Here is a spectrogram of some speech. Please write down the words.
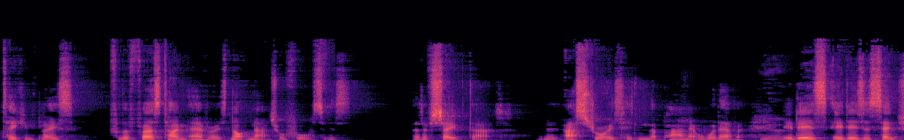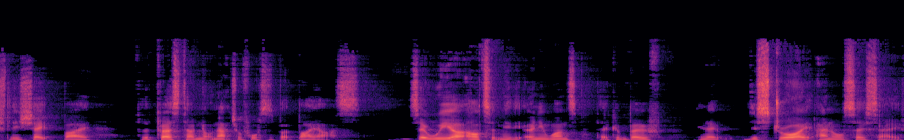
taking place, for the first time ever, it's not natural forces. that have shaped that. You know, asteroids hitting the planet or whatever. Yeah. It is it is essentially shaped by, for the first time, not natural forces but by us. So we are ultimately the only ones that can both, you know, destroy and also save.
